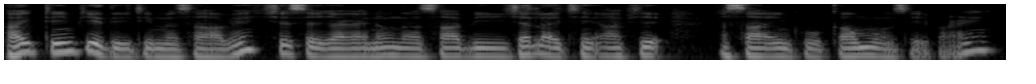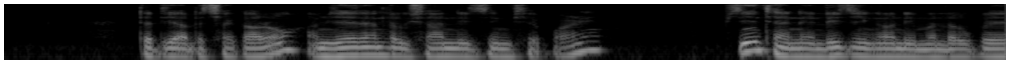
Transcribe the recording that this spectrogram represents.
ဘိုက်တင်းပြည့်သည်ဒီမစားပဲ80ရာခိုင်နှုန်းသာစားပြီးရက်လိုက်ခြင်းအဖြစ်အစာအိမ်ကိုကောင်းမွန်စေပါတယ်။တတိယတစ်ချက်ကတော့အမြဲတမ်းလှုပ်ရှားနေခြင်းဖြစ်ပါတယ်။ပြင်းထန်တဲ့လေ့ကျင့်ခန်းတွေမလုပ်ဘဲ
